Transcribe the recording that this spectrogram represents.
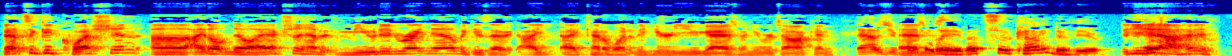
That's a good question. Uh, I don't know. I actually have it muted right now because I I, I kind of wanted to hear you guys when you were talking. that was your And- first. Really, that's so kind of you. Yeah.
